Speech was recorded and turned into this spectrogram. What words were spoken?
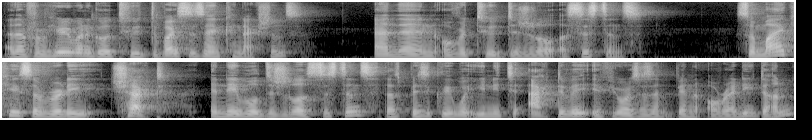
And then from here, you wanna go to devices and connections and then over to digital assistants. So in my case, I've already checked enable digital assistants. That's basically what you need to activate if yours hasn't been already done.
